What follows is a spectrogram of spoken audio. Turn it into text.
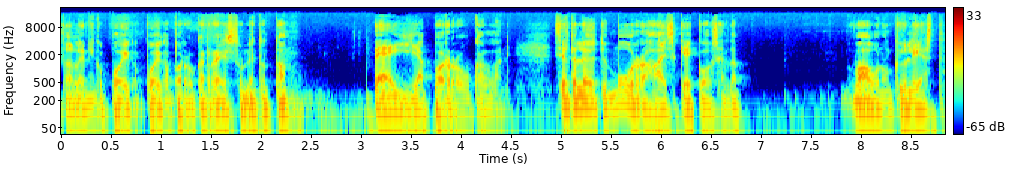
tää oli niinku poika, poikaporukan reissu, niin tota, porukalla. Niin sieltä löytyi muurahaiskeko sieltä vaunun kyljestä.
